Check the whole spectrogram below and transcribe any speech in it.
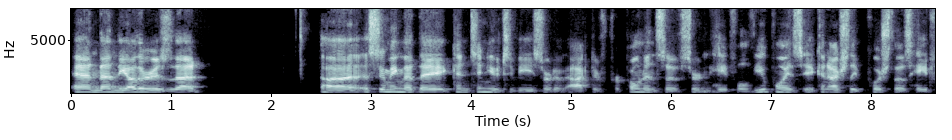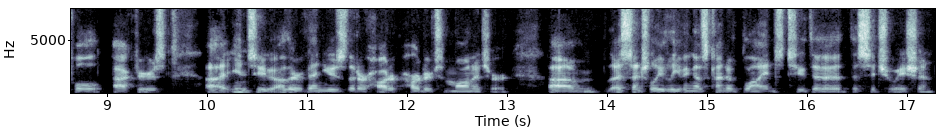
And then the other is that uh, assuming that they continue to be sort of active proponents of certain hateful viewpoints, it can actually push those hateful actors uh, into other venues that are harder, harder to monitor, um, essentially leaving us kind of blind to the, the situation.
